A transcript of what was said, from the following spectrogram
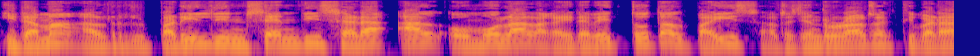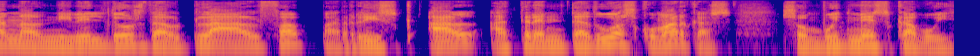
I demà el perill d'incendi serà alt o molt alt a gairebé tot el país. Els agents rurals activaran el nivell 2 del Pla Alfa per risc alt a 32 comarques. Són 8 més que avui.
